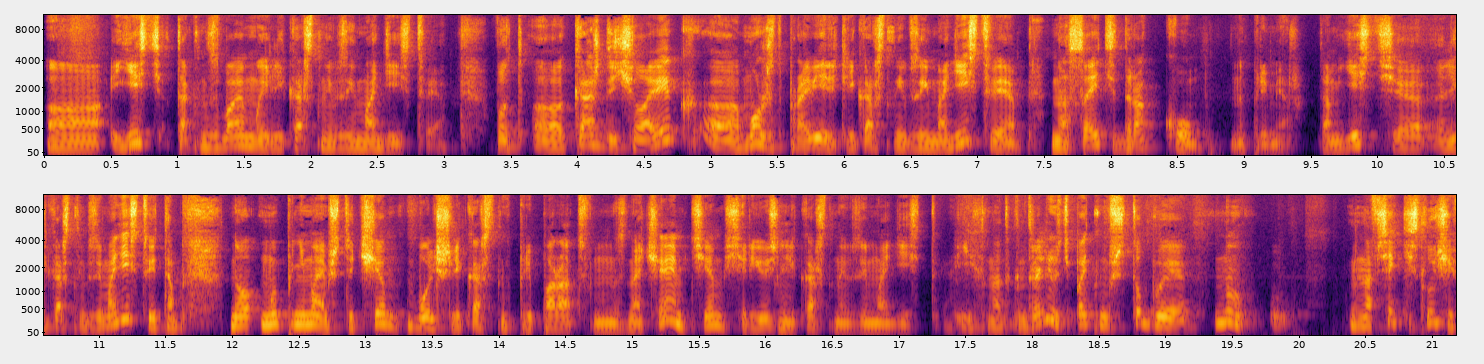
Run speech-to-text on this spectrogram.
э, есть так называемые лекарственные взаимодействия. Вот э, каждый человек э, может проверить лекарственные взаимодействия на сайте drug.com, например. Там есть э, лекарственные взаимодействия, там, но мы понимаем, что чем больше лекарственных препаратов мы назначаем, тем серьезнее лекарственные взаимодействия. Их надо контролировать, поэтому чтобы ну, на всякий случай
